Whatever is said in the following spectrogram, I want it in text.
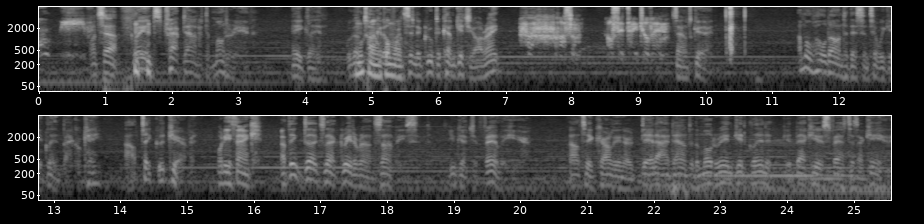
won't leave. What's up? Glenn's trapped down at the motor inn. Hey, Glenn. We're gonna talk mu it over and send a group to come get you, all right? Awesome. I'll sit tight till then. Sounds good. I'm gonna hold on to this until we get Glenn back, okay? I'll take good care of it. What do you think? I think Doug's not great around zombies. You got your family here. I'll take Carley and her dead eye down to the motor inn, get Glenn, and get back here as fast as I can.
